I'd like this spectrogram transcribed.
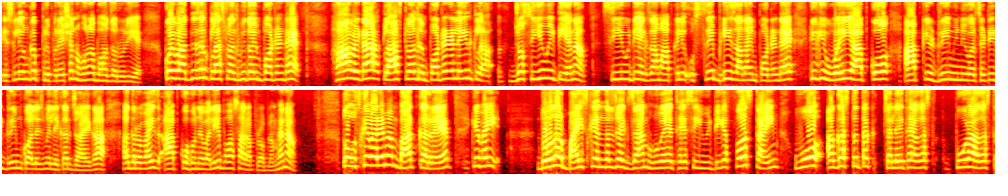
इसलिए उनका प्रिपरेशन होना बहुत ज़रूरी है। कोई बात नहीं सर क्लास ट्वेल्थ भी तो इंपॉर्टेंट है। हाँ बेटा क्लास ट्वेल्थ इंपॉर्टेंट है, लेकिन जो सी है ना सी एग्ज़ाम आपके लिए उससे भी ज़्यादा इंपॉर्टेंट है, क्योंकि वही आपको आपकी ड्रीम यूनिवर्सिटी ड्रीम कॉलेज में लेकर जाएगा। अदरवाइज़ आपको होने वाली है बहुत सारा प्रॉब्लम है ना? तो उसके बारे में हम बात कर रहे हैं कि भाई 2022 के अंदर जो एग्ज़ाम हुए थे सीयूटी के फ़र्स्ट टाइम वो अगस्त तक चले थे, अगस्त, पूरा अगस्त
